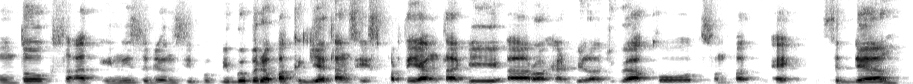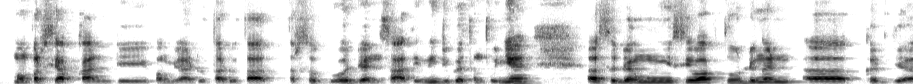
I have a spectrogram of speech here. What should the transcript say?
Untuk saat ini sedang sibuk di beberapa kegiatan sih seperti yang tadi uh, Rohan bilang juga aku sempat eh sedang mempersiapkan di pemilihan duta-duta tersebut. Dan saat ini juga tentunya uh, sedang mengisi waktu dengan uh, kerja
